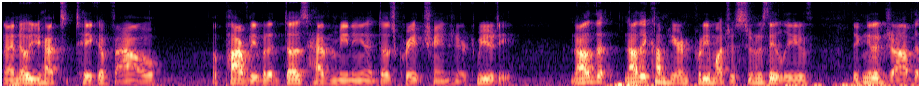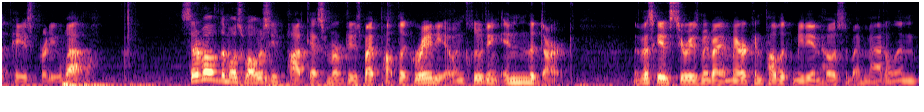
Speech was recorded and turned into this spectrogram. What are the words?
And I know you have to take a vow of poverty, but it does have meaning and it does create change in your community. Now that now they come here and pretty much as soon as they leave, they can get a job that pays pretty well. Several of the most well-received podcasts are produced by public radio, including In the Dark, an investigative series made by American Public Media and hosted by Madeleine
